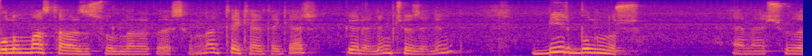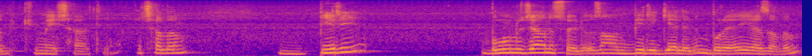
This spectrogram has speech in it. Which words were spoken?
bulunmaz tarzı sorular arkadaşlar bunlar. Teker teker görelim, çözelim. Bir bulunur. Hemen şurada bir küme işareti açalım. Biri bulunacağını söylüyor. O zaman biri gelelim buraya yazalım.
